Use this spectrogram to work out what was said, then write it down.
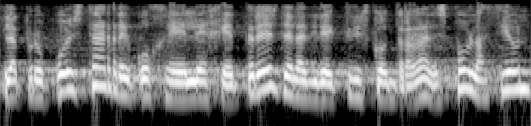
La propuesta recoge el eje 3 de la Directriz contra la Despoblación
